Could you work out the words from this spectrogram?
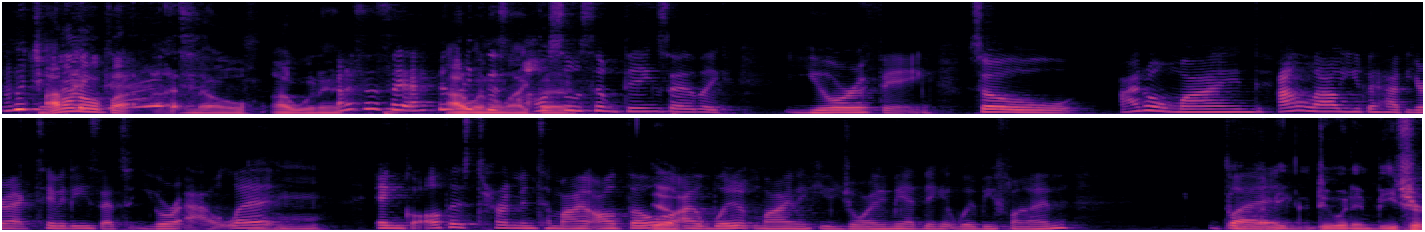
Would you I don't know like if I. No, I wouldn't. I was gonna say I feel I like there's like also that. some things that like your thing. So I don't mind. I allow you to have your activities. That's your outlet. And golf has turned into mine. Although Mm-hmm. Yep. I wouldn't mind if you joined me. I think it would be fun. Don't But let me do it and beat your.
